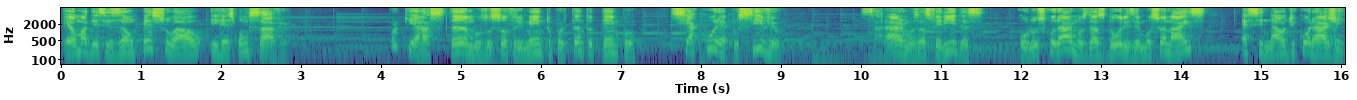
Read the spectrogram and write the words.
é uma decisão pessoal e responsável. Por que arrastamos o sofrimento por tanto tempo se a cura é possível? Sararmos as feridas ou nos curarmos das dores emocionais é sinal de coragem.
